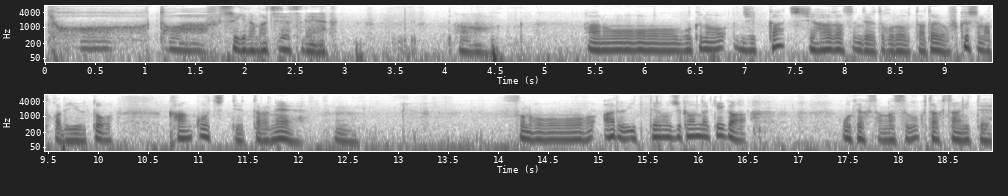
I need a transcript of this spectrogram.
京都は不思議な街ですね、うん。あのー僕の実家父母が住んでるところ例えば福島とかで言うと観光地って言ったらね、うん、そのある一定の時間だけがお客さんがすごくたくさんいて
